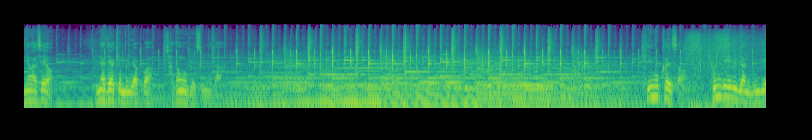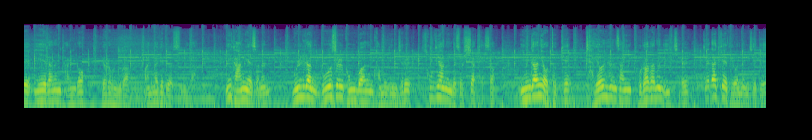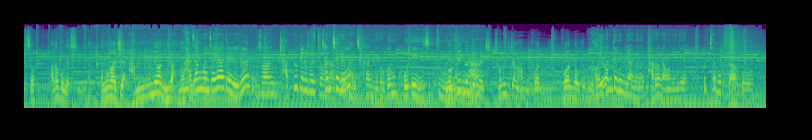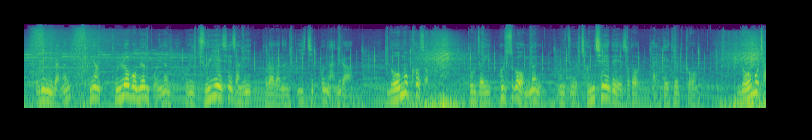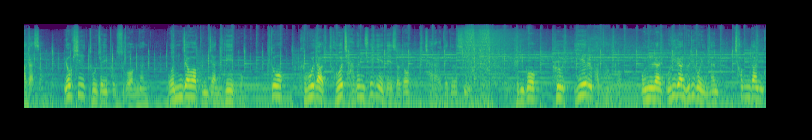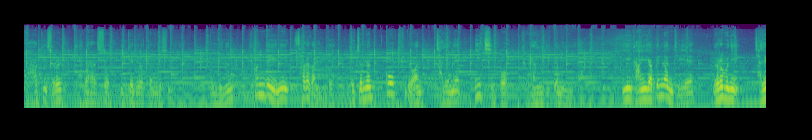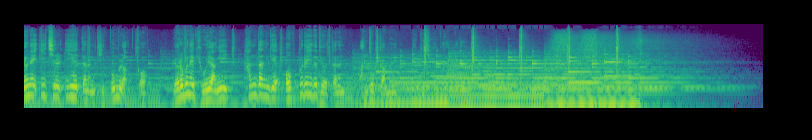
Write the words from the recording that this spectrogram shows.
안녕하세요. 인하대학교 물리학과 차동호 교수입니다. K무크에서 현대인을 위한 물리의 이해라는 강의로 여러분과 만나게 되었습니다. 이 강의에서는 물리란 무엇을 공부하는 과목인지를 소개하는 것을 시작해서 인간이 어떻게 자연 현상이 돌아가는 이치를 깨닫게 되었는지에 대해서 알아보겠습니다. 작용하지 않으면 일 안 하는 가장 먼저 해야 될 일은 우선 좌표계를 설정하고 천체를 관측한 기록은 고대 이집트 여기 있는 문명이나 점에 전기장을 한번 구한, 구한다고 거의 해보겠어요? 현대 물리하면 바로 나오는 게 흑체 복사하고 우리 인간은 그냥 둘러보면 보이는 우리 주위의 세상이 돌아가는 이치뿐 아니라 너무 커서 도저히 볼 수가 없는 우주 전체에 대해서도 알게 되었고 너무 작아서 역시 도저히 볼 수가 없는 원자와 분자 내부 또 그보다 더 작은 세계에 대해서도 잘 알게 되었습니다. 그리고 그 이해를 바탕으로 오늘날 우리가 누리고 있는 첨단 과학 기술을 개발할 수 있게 되었다는 것입니다. 물리는 현대인이 살아가는데 어쩌면 꼭 필요한 자연의 이치이고 교양이기 때문입니다. 이 강의가 끝난 뒤에 여러분이 자연의 이치를 이해했다는 기쁨을 얻고 여러분의 교양이 한 단계 업그레이드 되었다는 만족감을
